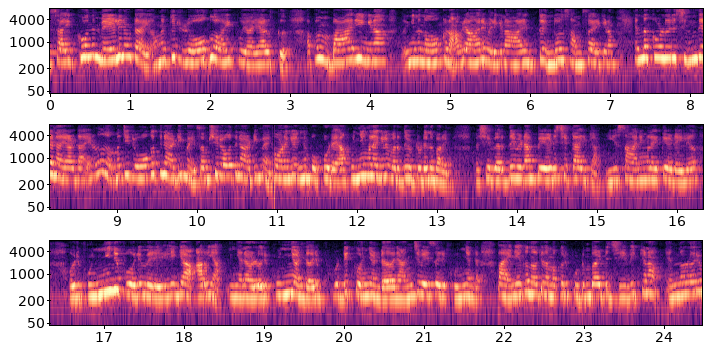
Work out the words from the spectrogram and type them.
സൈക്കോന്ന് മേളിലോട്ടായി. അങ്ങനത്തെ ഒരു രോഗമായി പോയി അയാൾക്ക്. അപ്പം ഭാര്യ ഇങ്ങനെ ഇങ്ങനെ നോക്കണം. അവരാരെ വിളിക്കണം? ആരടുത്ത് എന്തോ സംസാരിക്കണം? എന്നൊക്കെ ഉള്ളൊരു ചിന്തയാണ് അയാളുടെ. അയാൾ മറ്റേ രോഗത്തിന് അടിമയായി. സംശയ രോഗത്തിന് അടിമയായി. പോണെങ്കിൽ ഇങ്ങനെ പൊക്കൂടെ? ആ കുഞ്ഞുങ്ങളെങ്കിലും വെറുതെ വിട്ടൂടെ എന്ന് പറയും. പക്ഷേ വെറുതെ വിടാൻ പേടിച്ചിട്ടായിരിക്കാം. ഈ സാധനങ്ങളൊക്കെ ഇടയിൽ ഒരു കുഞ്ഞിന് പോലും വരെ ഇല്ലെങ്കിൽ അറിയാം. ഇങ്ങനെയുള്ള ഒരു കുഞ്ഞുണ്ട് ഒരു പൊടി കുഞ്ഞുണ്ട് ഒരു അഞ്ച് വയസ്സൊരു കുഞ്ഞുണ്ട്. അപ്പം അതിനെയൊക്കെ നോക്കി നമുക്കൊരു കുടുംബമായിട്ട് ജീവിക്കണം എന്നുള്ളൊരു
